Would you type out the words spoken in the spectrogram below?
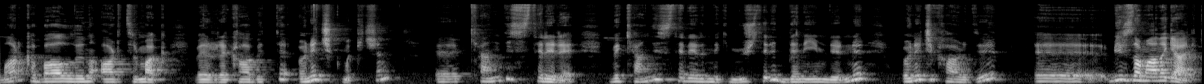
marka bağlılığını artırmak ve rekabette öne çıkmak için e, kendi siteleri ve kendi sitelerindeki müşteri deneyimlerini öne çıkardığı e, bir zamana geldik.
